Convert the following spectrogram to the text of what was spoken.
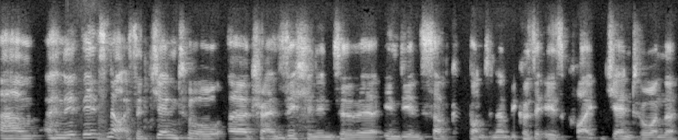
Um, and it, it's not. It's a gentle uh, transition into the Indian subcontinent because it is quite gentle, and the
